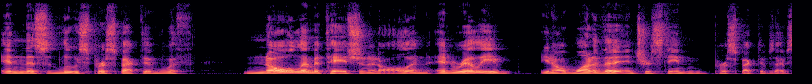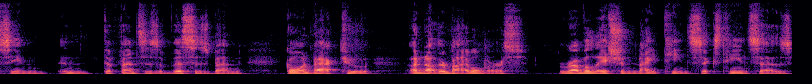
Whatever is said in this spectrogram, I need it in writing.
in this loose perspective with no limitation at all and and really you know one of the interesting perspectives i've seen in defenses of this has been going back to another bible verse revelation 19:16 says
